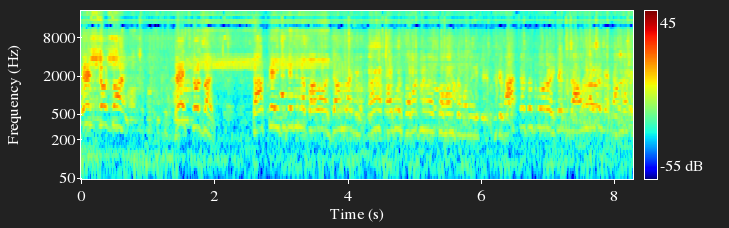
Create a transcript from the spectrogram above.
এই ছোট ভাই এই ছোট ভাই। কাকটা এদিকে দিলে হয়, জাম লাগে। না পাবো সবার জন্য সমান সমান কাকটা তো বড় এটা যদি রাউন্ড লাগে জাম লাগে।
